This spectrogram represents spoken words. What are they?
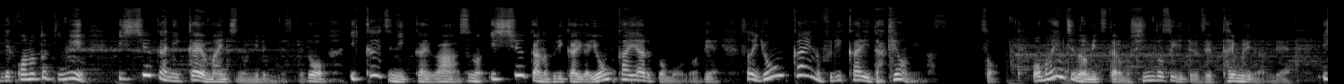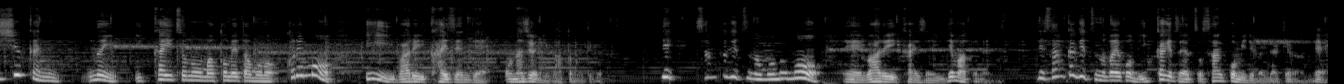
で、この時に、1週間に1回は毎日の見るんですけど、1ヶ月に1回は、その1週間の振り返りが4回あると思うので、その4回の振り返りだけを見ます。そう。もう毎日の見てたらもうしんどすぎて絶対無理なんで、一週間の一回そのまとめたもの、これもいい悪い改善で同じようにまとめてください。で、3ヶ月のものも、えー、悪い改善でまとめます。で、3ヶ月の場合今度1ヶ月のやつを3個見ればいいだけなんで、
